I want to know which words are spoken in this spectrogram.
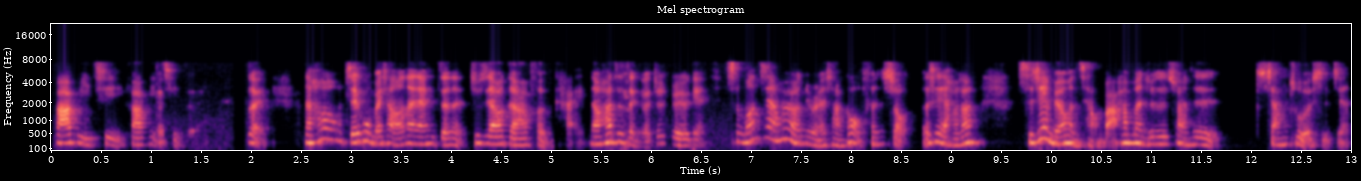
发脾气发脾气的，对，然后结果没想到奈奈是真的就是要跟他分开，然后他就整个就觉得有点什么，竟然会有女人想跟我分手，而且好像时间也没有很长吧，他们就是算是相处的时间。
